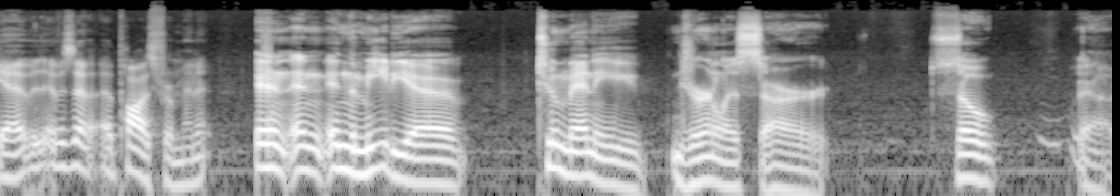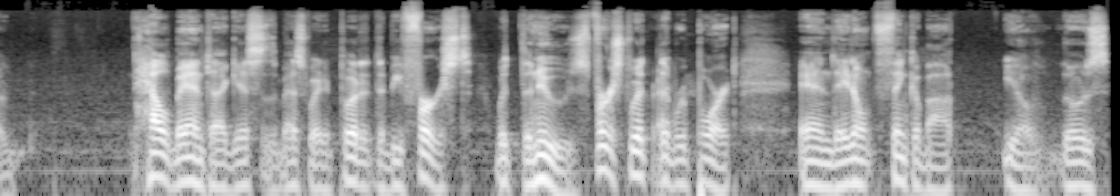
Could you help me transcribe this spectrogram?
yeah, it was, it was a, a pause for a minute. And and in the media, too many journalists are so uh, hell bent. I guess is the best way to put it. To be first with the news, first with the report, and they don't think about you know those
